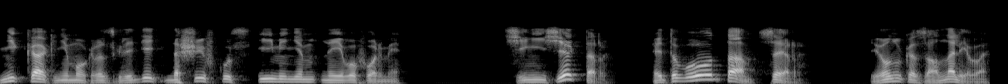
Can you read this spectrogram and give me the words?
никак не мог разглядеть нашивку с именем на его форме. «Синий сектор? Это вон там, сэр!» И он указал налево.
